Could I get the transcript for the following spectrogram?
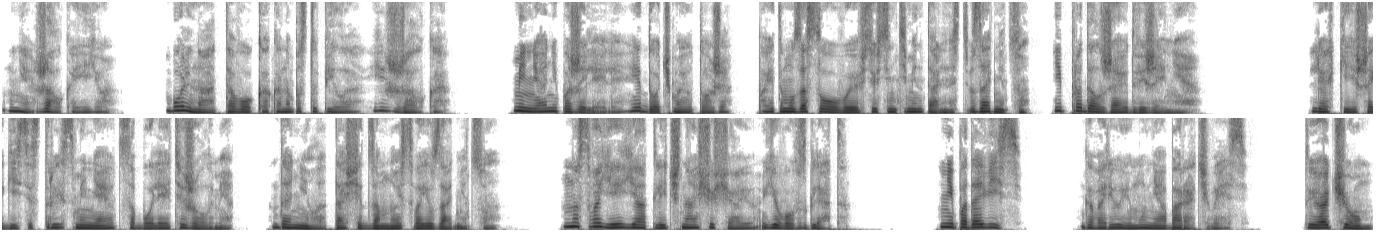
Мне жалко ее. Больно от того, как она поступила, и жалко. Меня не пожалели, и дочь мою тоже. Поэтому засовываю всю сентиментальность в задницу и продолжаю движение. Легкие шаги сестры сменяются более тяжелыми. Данила тащит за мной свою задницу. На своей я отлично ощущаю его взгляд. «Не подавись», — говорю ему, не оборачиваясь. «Ты о чем?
